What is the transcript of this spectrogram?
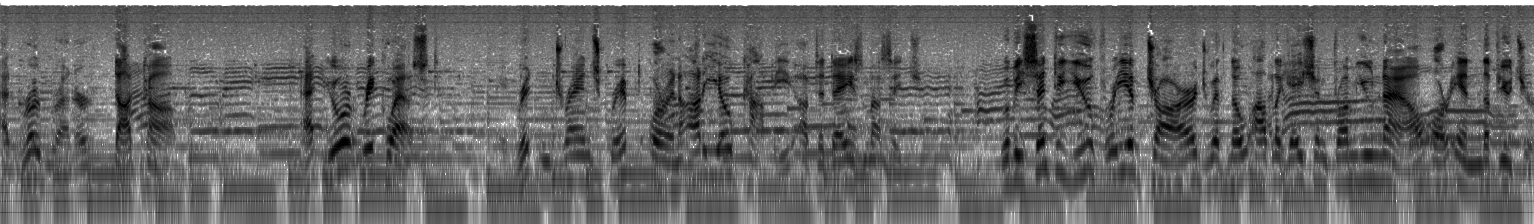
at roadrunner.com. At your request, a written transcript or an audio copy of today's message will be sent to you free of charge with no obligation from you now or in the future.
